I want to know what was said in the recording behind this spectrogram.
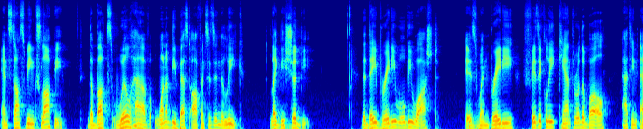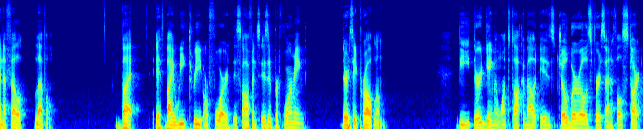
and stops being sloppy, the Bucks will have one of the best offenses in the league, like they should be. The day Brady will be washed is when Brady physically can't throw the ball at an NFL level. But if by week 3 or 4 this offense isn't performing, there's a problem. The third game I want to talk about is Joe Burrow's first NFL start.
